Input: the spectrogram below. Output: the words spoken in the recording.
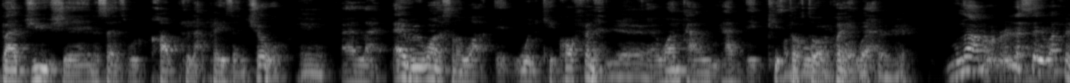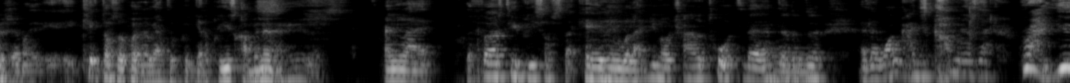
bad Jutes, yeah, in a sense, would come to that place and chill. Mm. And like every once in a while, it would kick off in it. Yeah. And one time we had it kicked Some off to a weapon, point that yeah. no, not necessarily weapons, yeah, but it, it kicked off to a point that we had to get the police coming in. it. And like the first two police officers that came in were like, you know, trying to talk to them, da, da, da. Mm. and then one guy just come in and was like, right, you,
